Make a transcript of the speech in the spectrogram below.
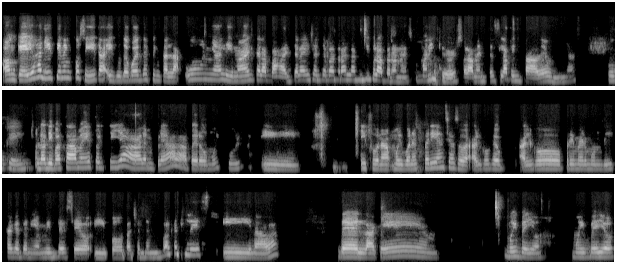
aunque ellos allí tienen cositas y tú te puedes despintar las uñas, limártelas, bajártelas y echarte para atrás la cutícula, pero no es un manicure, solamente es la pintada de uñas. Ok. La tipa estaba medio tortillada, la empleada, pero muy cool. Y, y fue una muy buena experiencia, sobre algo que algo primer mundista que tenía en mis deseos y puedo tachar de mi bucket list y nada, de verdad que muy bello, muy bello.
